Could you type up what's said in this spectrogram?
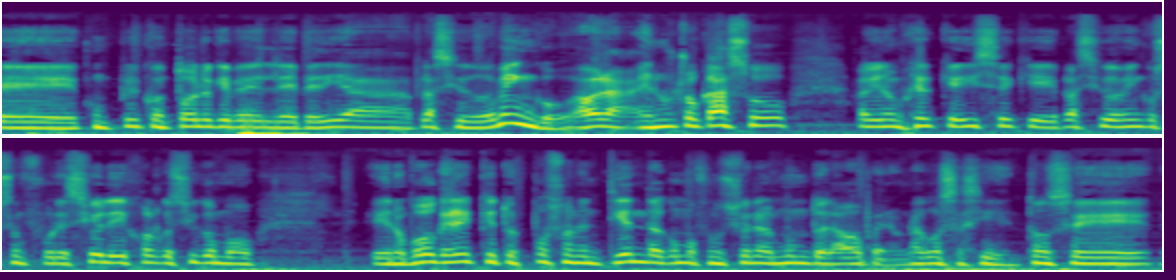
eh, cumplir con todo lo que le pedía Plácido Domingo. Ahora, en otro caso, hay una mujer que dice que Plácido Domingo se enfureció y le dijo algo así como, eh, no puedo creer que tu esposo no entienda cómo funciona el mundo de la ópera, una cosa así. Entonces,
